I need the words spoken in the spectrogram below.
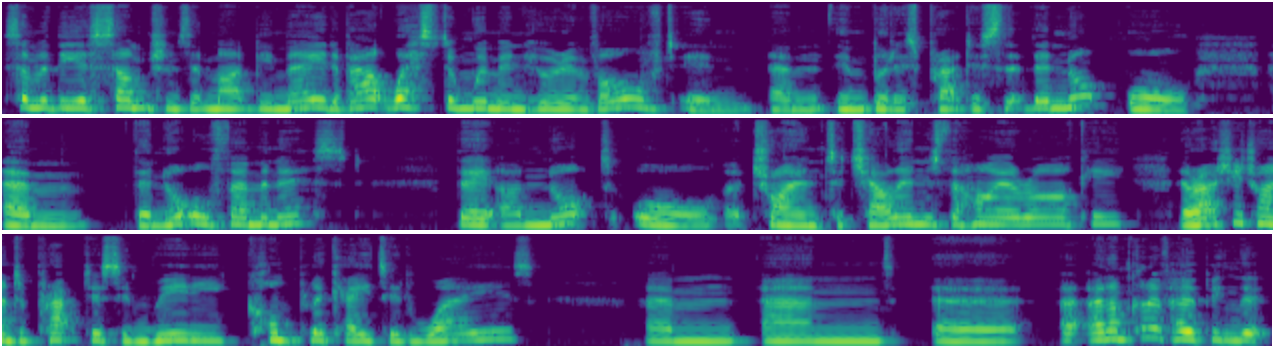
some of the assumptions that might be made about Western women who are involved in um, in Buddhist practice that they're not all um, they're not all feminist. They are not all uh, trying to challenge the hierarchy. They're actually trying to practice in really complicated ways. Um, and uh, and I'm kind of hoping that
